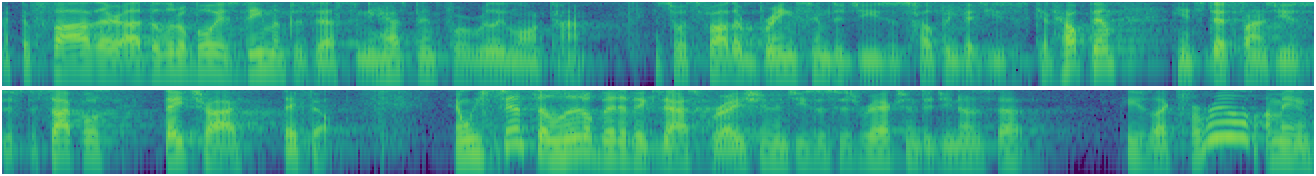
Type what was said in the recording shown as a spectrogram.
Like the father, uh, the little boy is demon possessed, and he has been for a really long time. And so his father brings him to Jesus, hoping that Jesus can help him. He instead finds Jesus' disciples. They try, they fail. And we sense a little bit of exasperation in Jesus' reaction. Did you notice that? He's like, For real? I mean,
